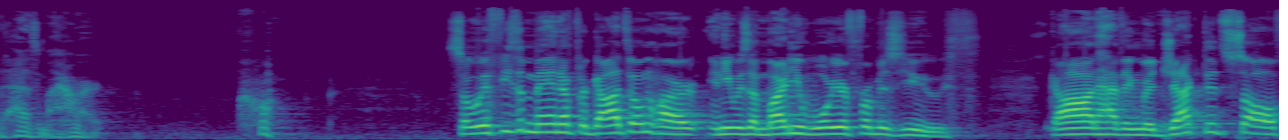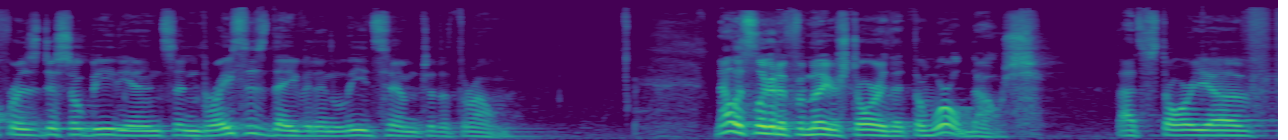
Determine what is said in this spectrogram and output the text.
that has my heart. so if he's a man after God's own heart and he was a mighty warrior from his youth, God, having rejected Saul for his disobedience, embraces David and leads him to the throne. Now let's look at a familiar story that the world knows. That story of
